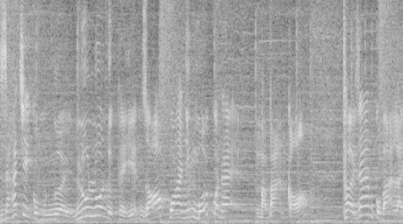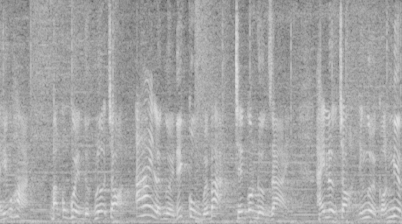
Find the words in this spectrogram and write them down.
giá trị của một người luôn luôn được thể hiện rõ qua những mối quan hệ mà bạn có. Thời gian của bạn là hữu hạn, bạn có quyền được lựa chọn ai là người đi cùng với bạn trên con đường dài. Hãy lựa chọn những người có niềm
